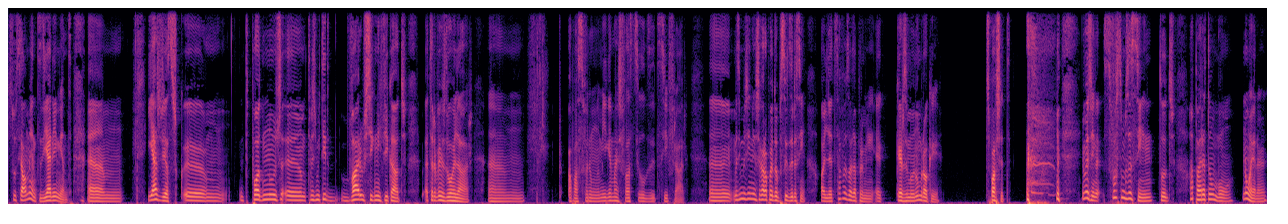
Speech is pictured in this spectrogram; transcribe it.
socialmente, diariamente. Um, e às vezes pode-nos transmitir vários significados através do olhar. Um, opa, se for um amigo é mais fácil de decifrar. Mas imaginem chegar ao pé da pessoa e dizer assim: Olha, tu estavas a olhar para mim, Queres o meu número ou quê? Despacha-te. Imagina, se fôssemos assim, todos, ah pá, era tão bom. Não era.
